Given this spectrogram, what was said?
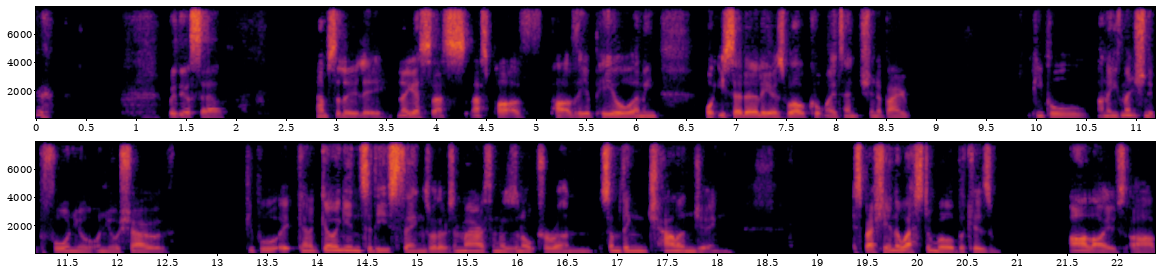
with yourself. Absolutely and i guess that's that's part of part of the appeal. I mean what you said earlier as well caught my attention about people i know you've mentioned it before on your on your show people kind of going into these things, whether it's a marathon, whether it's an ultra run, something challenging, especially in the Western world, because our lives are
